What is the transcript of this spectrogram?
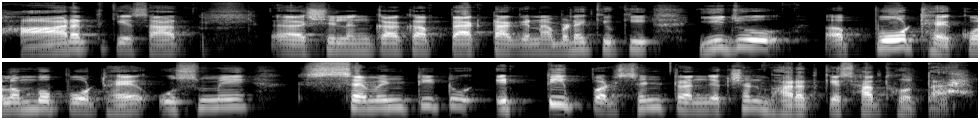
भारत के साथ श्रीलंका का पैक्ट आगे ना बढ़े, क्योंकि ये जो पोर्ट है कोलंबो पोर्ट है, उसमें 70 टू 80 परसेंट ट्रांजेक्शन भारत के साथ होता है।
